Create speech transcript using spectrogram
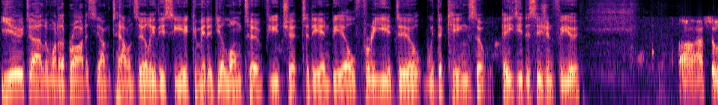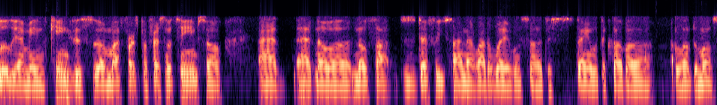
You, Jaylin, one of the brightest young talents early this year, committed your long-term future to the NBL. Three-year deal with the Kings. So easy decision for you. Uh, absolutely. I mean, Kings is uh, my first professional team, so I had I had no uh, no thought. Just definitely signed that right away. Was uh, just staying with the club uh, I love the most.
